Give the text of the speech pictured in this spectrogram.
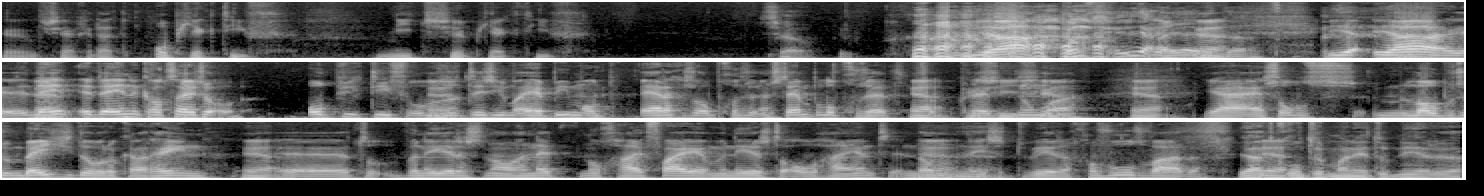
eh, hoe zeg je dat, objectief. Niet subjectief. Zo. ja, Ja, ja, inderdaad. ja, ja, de, een- de ene kant zijn ze objectief, omdat het is iemand, je hebt iemand ergens opge- een stempel opgezet. Ja, het precies. noemen. Ja. Ja. Ja, en soms lopen ze een beetje door elkaar heen. Ja. Eh, tot, wanneer is het nog net nog hi-fi en wanneer is het al high-end. En dan Ja. is het weer een gevoelswaarde. Ja, het Ja. komt er maar net op neer eh,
